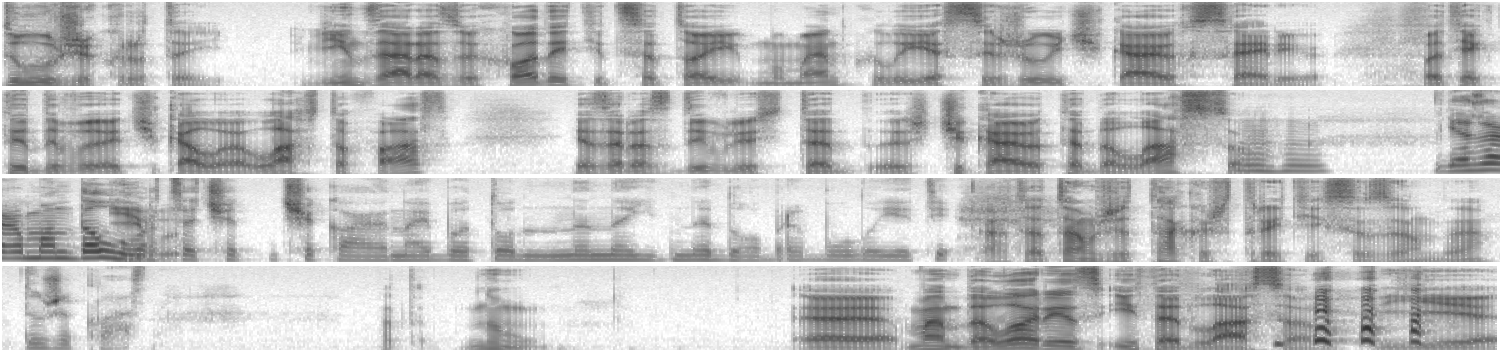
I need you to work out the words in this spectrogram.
дуже крутий. Він зараз виходить, і це той момент, коли я сижу і чекаю серію. От як ти диви, чекала Last of Us, я зараз дивлюсь, тед, чекаю Теда Лассо, Угу. Я зараз Мандалорця че- чекаю, найбо то не, не, не добре було. Я ті... а то там же також третій сезон, да? Дуже класно. От, ну, е, Мандалоріс і Тед Лассо. І,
